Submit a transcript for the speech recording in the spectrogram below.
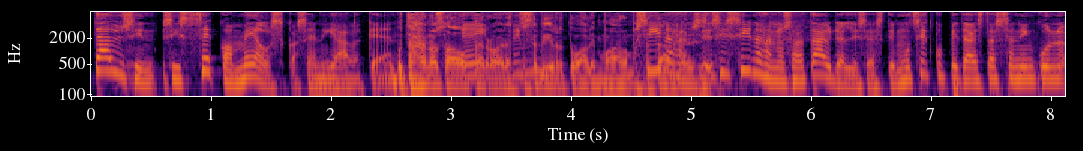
täysin siis sekamelska sen jälkeen. Mutta hän osaa operoida Ei, tässä virtuaalimaailmassa siinähän, täydellisesti. Siis siinähän osaa täydellisesti, mutta sitten kun pitäisi tässä niin kuin, ö,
